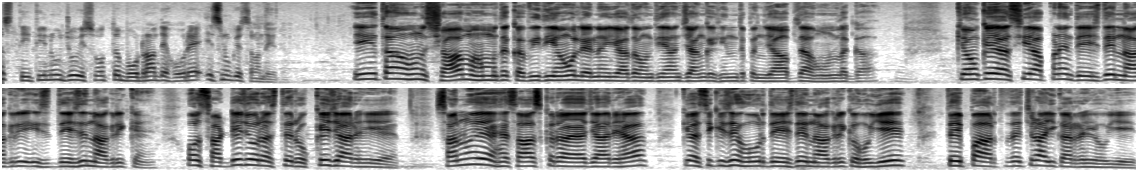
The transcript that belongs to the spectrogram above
ਸਥਿਤੀ ਨੂੰ ਜੋ ਇਸ ਵਕਤ ਬਾਰਡਰਾਂ ਤੇ ਹੋ ਰਿਹਾ, ਇਸ ਨੂੰ ਕਿਸ ਤਰ੍ਹਾਂ ਦੇਖਦੇ ਹੋ? ਇਹ ਤਾਂ ਹੁਣ ਸ਼ਾਹ ਮੁਹੰਮਦ ਕਵੀ ਦੀਆਂ ਉਹ ਲੈਣਾ ਯਾਦ ਆਉਂਦੀਆਂ, ਜੰਗ ਹਿੰਦ ਪੰਜਾਬ ਦਾ ਹੋਣ ਲੱਗਾ। ਕਿਉਂਕਿ ਅਸੀਂ ਆਪਣੇ ਦੇਸ਼ ਦੇ ਨਾਗਰਿਕ ਇਸ ਦੇਸ਼ ਦੇ ਨਾਗਰਿਕ ਹਾਂ। ਔਰ ਸਾਡੇ ਜੋ ਰਸਤੇ ਰੋਕੇ ਜਾ ਰਹੇ ਹੈ, ਸਾਨੂੰ ਇਹ ਅਹਿਸਾਸ ਕਰਾਇਆ ਜਾ ਰਿਹਾ ਕਿ ਅਸੀਂ ਕਿਸੇ ਹੋਰ ਦੇਸ਼ ਦੇ ਨਾਗਰਿਕ ਹੋਈਏ ਤੇ ਭਾਰਤ ਤੇ ਚੜ੍ਹਾਈ ਕਰ ਰਹੇ ਹੋਈਏ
